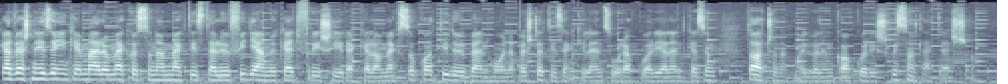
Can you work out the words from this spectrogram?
Kedves nézőink, én már megköszönöm megtisztelő figyelmüket friss hírekkel a megszokott időben, holnap este 19 órakor jelentkezünk. Tartsanak majd velünk akkor is, viszontlátásra!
